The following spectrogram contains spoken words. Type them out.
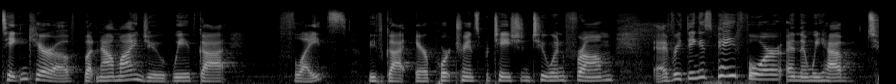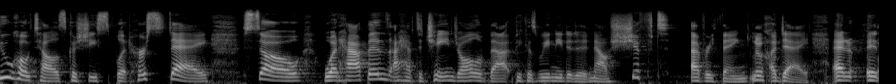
taken care of. But now, mind you, we've got flights. We've got airport transportation to and from. Everything is paid for. And then we have two hotels because she split her stay. So what happens? I have to change all of that because we needed to now shift everything a day. And it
